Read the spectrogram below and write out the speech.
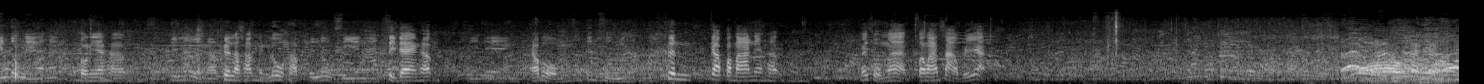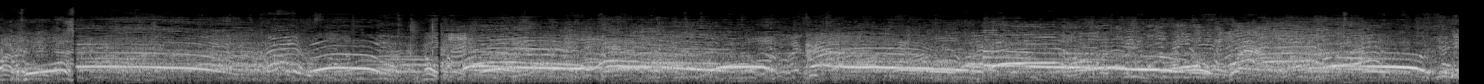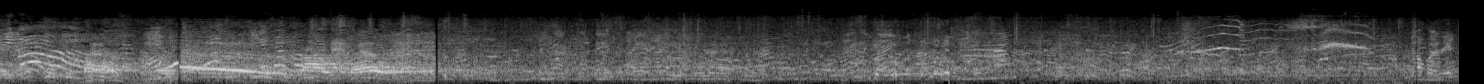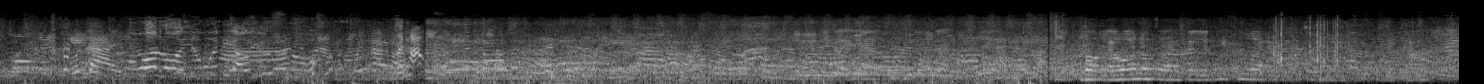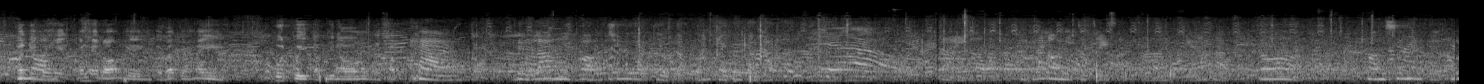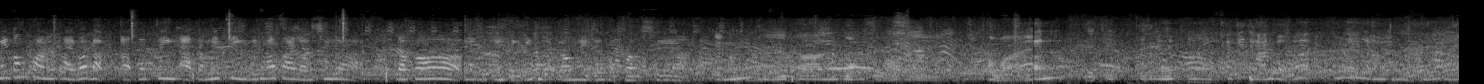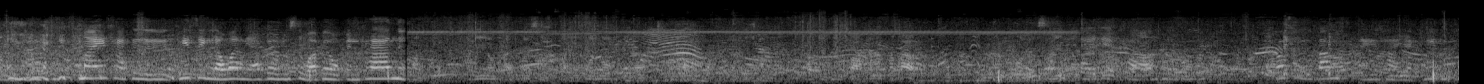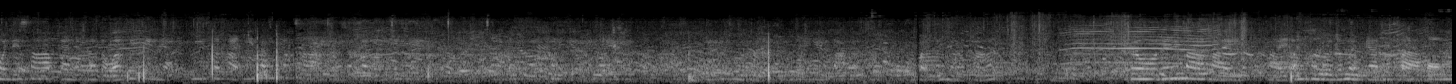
เห็นตรงไหนนะฮะตรงเนี้ยครับ ขึ้นแล้วเหรอครับ ขึ้นแล้วครับหนึ่งลูกครับ เป็นลูกสียังไงสีแดงครับ สีแดงครับผม ขึ้นสูงไหมครับ ขึ้นกับประมาณเนี้ยครับ ไม่สูงมาก ประมาณสามวิอะ ว่าลอยอยู่เดียวอยู่ไปทางบอกแล้วว่าเราจะเดินให้ทั่วนะคะชมนะคะวันนี้ไม่ให้ไม่ให้ร้องเพลงแต่ว่าจะให้พูดคุยกับพี่น้องนะครับ ค่ะเบลล่ามีความเชื่อเกี่ยวกับน้ำใจที่กันนะคะ เชื่อมันเกิดไม่ต้องฟังใครว่าแบบอาจจะจริงอาจจะไม่จริงคือถ้าใจเราเชื่อ แล้วก็มันจะเป็นสิ่งที่ถูกต้องในเรื่องของความเชื่อเห็นถือพานบวงสรวงไปถวายนั้นเพื่อจะเป็นไงครับอธิษฐานบอกว่าไม่ลำถูกนะอะไรอย่างเงี้ยไม่ค่ะคือที่จริงแล้ววันเนี้ยเบลรู้สึกว่าเบลเป็นแค่หนึ่งอันนี้เราถ่ายทอดสดไปทั่วโลกนะครับก็คือ ตั้งใจค่ะอย่างที่ทุกคนได้ทราบกันนะคะแต่ว่าที่จริงเนี่ยมีสถานที่ท่องเที่ยวไทยเราได้มาหลายหลายอำเภอแล้วเหมือนกันค่ะผม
